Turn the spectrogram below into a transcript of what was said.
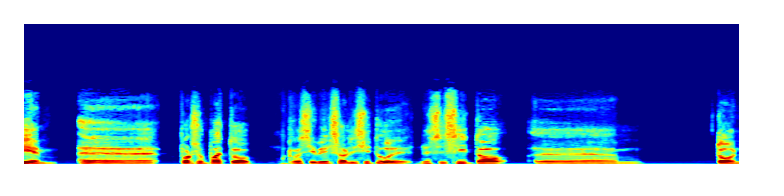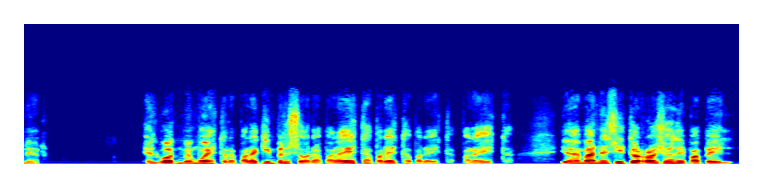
Bien, eh, por supuesto, recibir solicitudes. Necesito em, toner. El bot me muestra para qué impresora, para esta, para esta, para esta, para esta. Y además necesito rollos de papel.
